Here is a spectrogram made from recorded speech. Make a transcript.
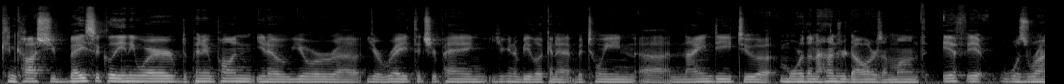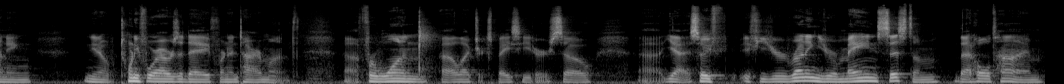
can cost you basically anywhere depending upon you know your uh, your rate that you're paying you're going to be looking at between uh, 90 to uh, more than $100 a month if it was running you know 24 hours a day for an entire month uh, for one uh, electric space heater. So uh, yeah so if, if you're running your main system that whole time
